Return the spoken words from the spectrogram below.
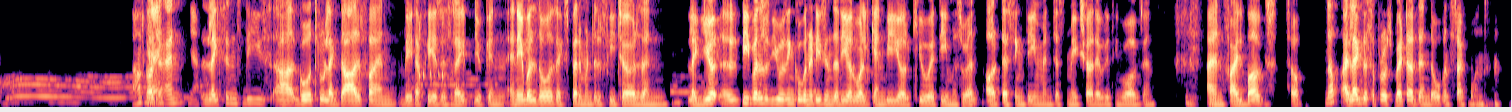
Okay. Gotcha. And yeah. like since these uh, go through like the alpha and beta phases, right? You can enable those experimental features, and like your uh, people using Kubernetes in the real world can be your QA team as well or testing team, and just make sure everything works and and file bugs. So no, I like this approach better than the OpenStack one.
